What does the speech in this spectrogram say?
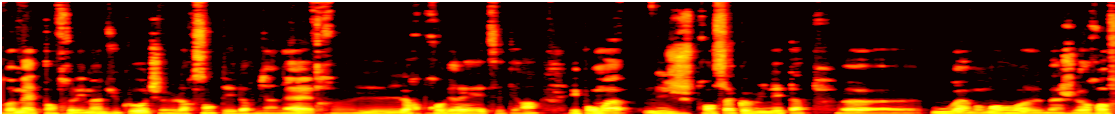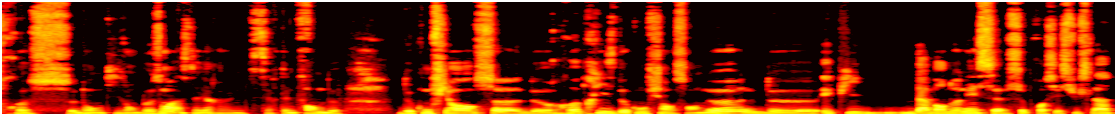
remettent entre les mains du coach euh, leur santé, leur bien-être, euh, leur progrès, etc. Et pour moi, je prends ça comme une étape euh, où à un moment, ben, je leur offre ce dont ils ont besoin, c'est-à-dire une certaine forme de, de confiance, de reprise de confiance en eux, de, et puis d'abandonner ce, ce processus-là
